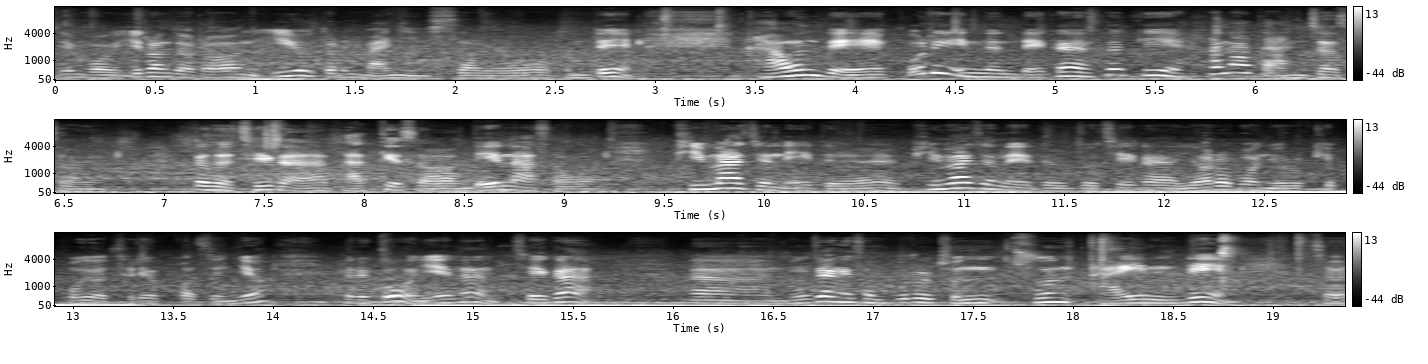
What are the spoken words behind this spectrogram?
이제 뭐 이런저런 이유들은 많이 있어요. 근데 가운데 뿌리 있는 데가 흙이 하나도 안 젖어요. 그래서 제가 밖에서 내놔서 비 맞은 애들 비 맞은 애들도 제가 여러 번 이렇게 보여드렸거든요. 그리고 얘는 제가 어, 농장에서 물을 준, 준 아이인데 저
